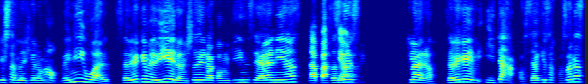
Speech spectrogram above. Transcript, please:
y ellas me dijeron, no, vení igual, se ve que me vieron, yo era con 15 años. La pasión. Claro, se ve que, y ta, o sea que esas personas,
